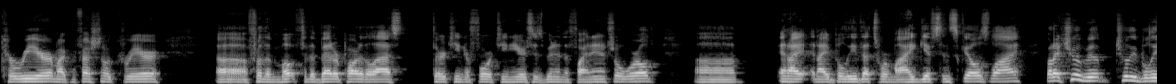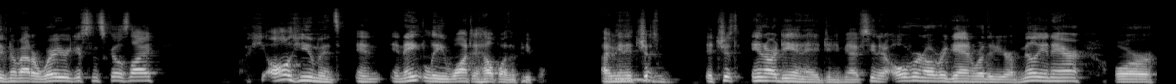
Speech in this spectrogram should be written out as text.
career, my professional career, uh, for the mo- for the better part of the last thirteen or fourteen years has been in the financial world, uh, and I and I believe that's where my gifts and skills lie. But I truly truly believe, no matter where your gifts and skills lie, all humans in, innately want to help other people. I mean, mm-hmm. it's just it's just in our DNA, Jamie. I've seen it over and over again. Whether you're a millionaire or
